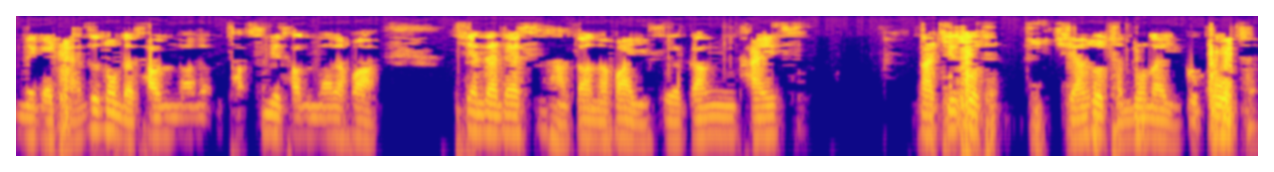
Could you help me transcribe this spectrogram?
那个全自动的超声刀的超私密超声刀的话，现在在市场上的话也是刚开始，那接受程娴熟程度呢一个过程。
